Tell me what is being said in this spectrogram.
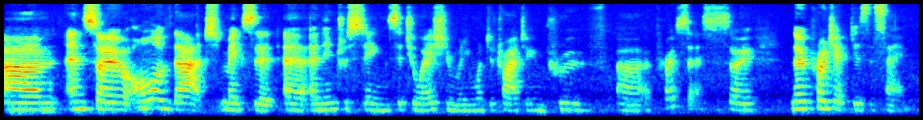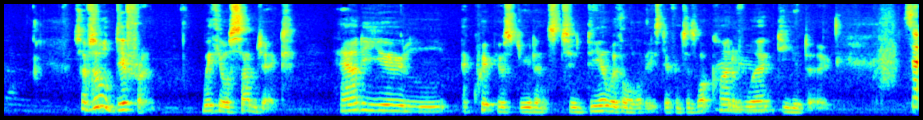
Um, and so all of that makes it a, an interesting situation when you want to try to improve uh, a process. So no project is the same. So if it's all different with your subject, how do you equip your students to deal with all of these differences? What kind of mm. work do you do? So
